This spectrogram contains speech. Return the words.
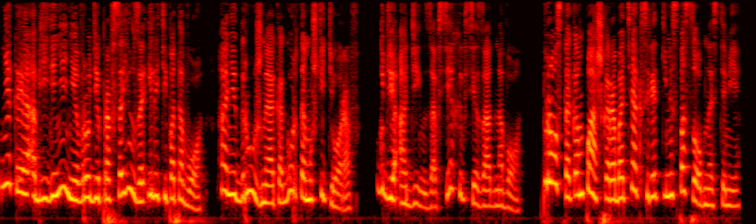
некое объединение вроде профсоюза или типа того, а не дружная когорта мушкетеров, где один за всех и все за одного. Просто компашка работяг с редкими способностями,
